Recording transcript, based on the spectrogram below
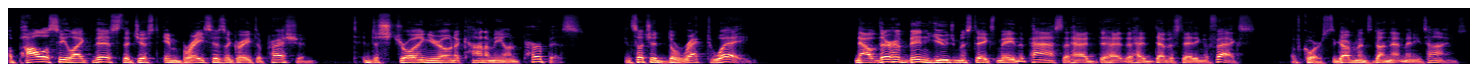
A policy like this that just embraces a Great Depression, t- destroying your own economy on purpose in such a direct way. Now, there have been huge mistakes made in the past that had, that had, that had devastating effects, of course. The government's done that many times.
